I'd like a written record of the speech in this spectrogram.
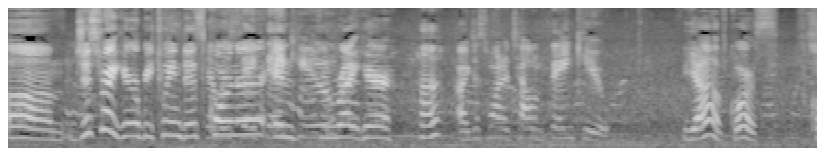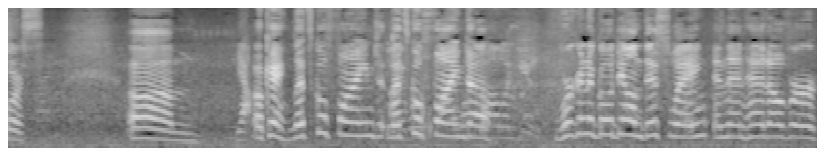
Um, just right here between this Can corner and, thank and right here, huh? I just want to tell him thank you. Yeah, of course, of course. Um, Yeah. okay, let's go find. Let's I go find. I will Uh, you. we're gonna go down this way and then head over.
